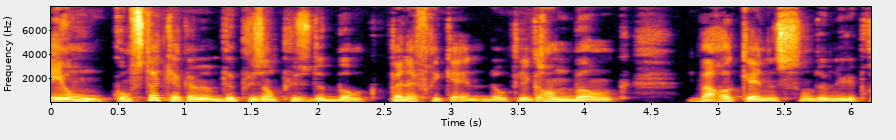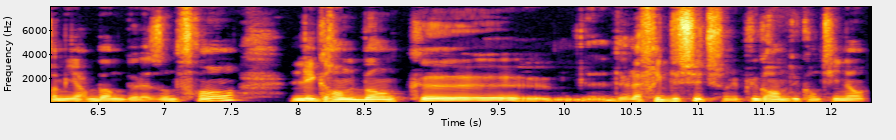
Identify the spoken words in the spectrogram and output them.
Et on constate qu'il y a quand même de plus en plus de banques panafricaines. Donc les grandes banques marocaines sont devenues les premières banques de la zone franc. Les grandes banques de l'Afrique du Sud, qui sont les plus grandes du continent,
